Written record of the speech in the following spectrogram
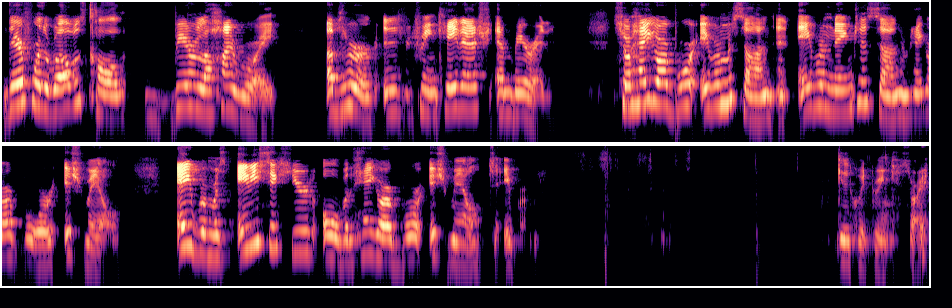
Therefore the well was called Beer Lahai Roi. Observe, it is between Kadesh and Bered. So Hagar bore Abram a son, and Abram named his son whom Hagar bore Ishmael. Abram was 86 years old when Hagar bore Ishmael to Abram. Get a quick drink, sorry.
